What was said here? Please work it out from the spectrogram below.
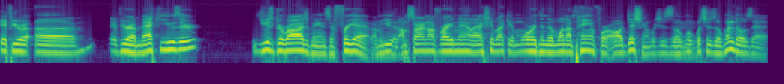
if you're uh if you're a Mac user, use GarageBand. It's a free app. I'm Mhm. I'm starting off right now. I actually like it more than the one I'm paying for Audition, which is a Mhm. which is a Windows app.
